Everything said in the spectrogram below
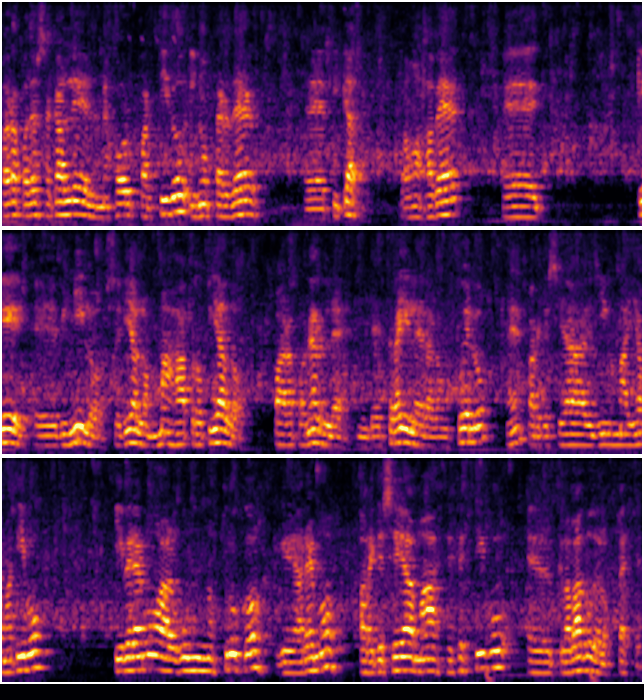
para poder sacarle el mejor partido y no perder eh, picada. Vamos a ver eh, qué eh, vinilos serían los más apropiados para ponerle de trailer al anzuelo, ¿eh? para que sea jig más llamativo y veremos algunos trucos que haremos para que sea más efectivo el clavado de los peces.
